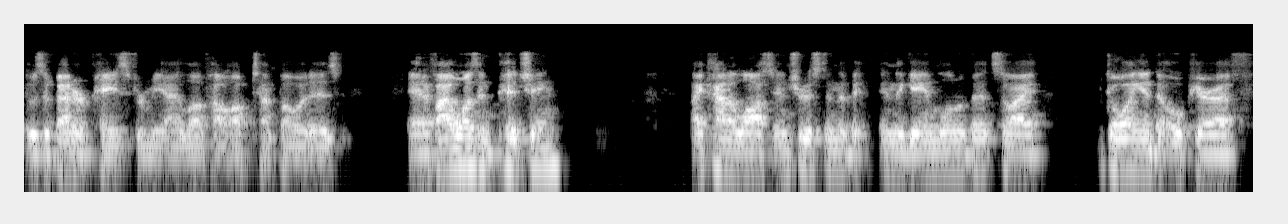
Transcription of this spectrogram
It was a better pace for me. I love how up tempo it is. And if I wasn't pitching, I kind of lost interest in the in the game a little bit. So I going into OPRF,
